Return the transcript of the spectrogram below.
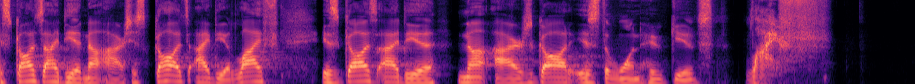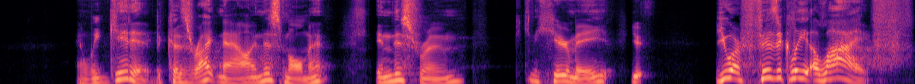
it's God's idea, not ours. It's God's idea. Life is God's idea, not ours. God is the one who gives life. And we get it because right now, in this moment, in this room, you can hear me, you, you are physically alive.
